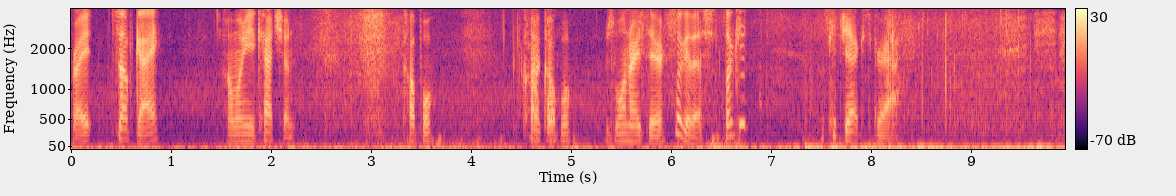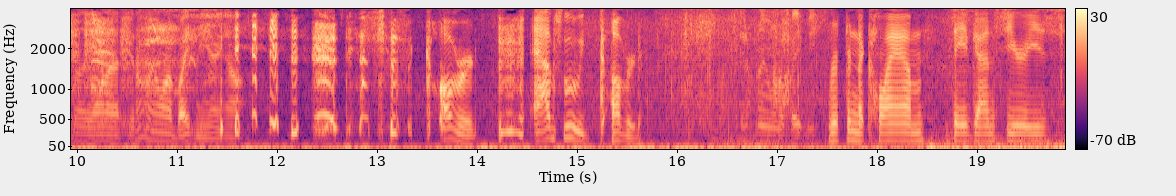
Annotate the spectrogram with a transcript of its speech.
Right? What's up, guy? How many are you catching? Couple. Caught a Couple? couple. There's one right there. Look at this. Look at look at Jack's graph. Really don't really want to bite me right now. it's just covered. Absolutely covered. They don't really want to bite me. Ripping the clam, Dave Genz series,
